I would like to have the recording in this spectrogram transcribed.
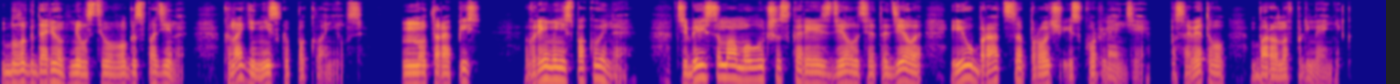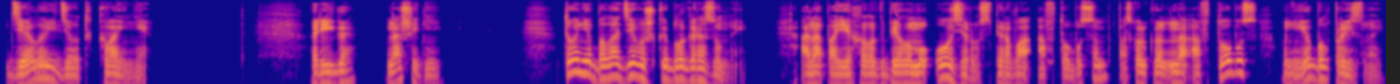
Благодарю милостивого господина. Кнаги низко поклонился. Но торопись, время неспокойное. Тебе и самому лучше скорее сделать это дело и убраться прочь из Курляндии, посоветовал баронов племянник. Дело идет к войне. Рига. Наши дни. Тоня была девушкой благоразумной. Она поехала к Белому озеру сперва автобусом, поскольку на автобус у нее был проездной,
